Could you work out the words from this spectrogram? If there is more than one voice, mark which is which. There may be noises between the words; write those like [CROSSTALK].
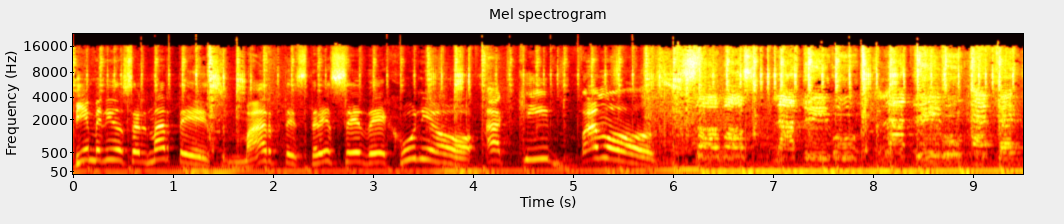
Speaker 1: Bienvenidos al martes, martes 13 de junio. Aquí vamos.
Speaker 2: Somos la tribu, la tribu FM.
